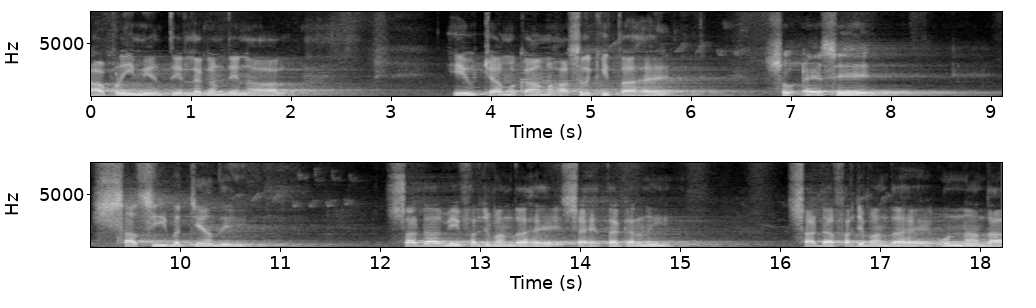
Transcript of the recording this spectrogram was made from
ਆਪਣੀ ਮਿਹਨਤ ਤੇ ਲਗਨ ਦੇ ਨਾਲ ਇਹ ਉੱਚਾ ਮਕਾਮ ਹਾਸਲ ਕੀਤਾ ਹੈ। ਸੋ ਐਸੇ ਸਾਸੀ ਬੱਚਿਆਂ ਦੇ ਸਾਡਾ ਵੀ ਫਰਜ਼ ਬਣਦਾ ਹੈ ਸਹਾਇਤਾ ਕਰਨੀ। ਸਾਡਾ ਫਰਜ਼ ਬਣਦਾ ਹੈ ਉਹਨਾਂ ਦਾ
